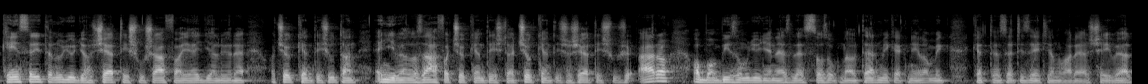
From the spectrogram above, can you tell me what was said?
kényszeríteni, úgy, hogy a sertéshús áfája egyelőre a csökkentés után ennyivel az áfa csökkentés, tehát csökkentés a sertéshús ára, abban bízom, hogy ugyanez lesz azoknál a termékeknél, amik 2017. január 1-ével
